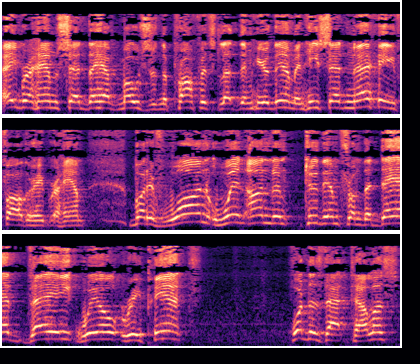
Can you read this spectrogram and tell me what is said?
Abraham said, They have Moses and the prophets, let them hear them. And he said, Nay, Father Abraham, but if one went unto them from the dead, they will repent. What does that tell us?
